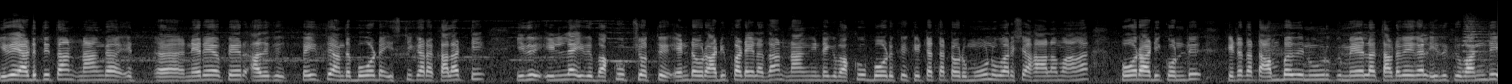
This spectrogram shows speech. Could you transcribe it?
இதை அடுத்து தான் நாங்கள் நிறைய பேர் அதுக்கு பேய்த்து அந்த போர்டை ஸ்டிக்கரை கலட்டி இது இல்லை இது வக்கூப் சொத்து என்ற ஒரு அடிப்படையில் தான் நாங்கள் இன்றைக்கு வக்கூப் போர்டுக்கு கிட்டத்தட்ட ஒரு மூணு வருஷ காலமாக போராடி கொண்டு கிட்டத்தட்ட ஐம்பது நூறுக்கு மேலே தடவைகள் இதுக்கு வந்து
